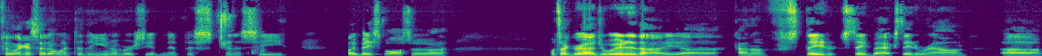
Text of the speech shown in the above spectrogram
so, like I said, I went to the University of Memphis, Tennessee, played baseball. So, uh, once I graduated, I uh, kind of stayed stayed back, stayed around. Uh,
